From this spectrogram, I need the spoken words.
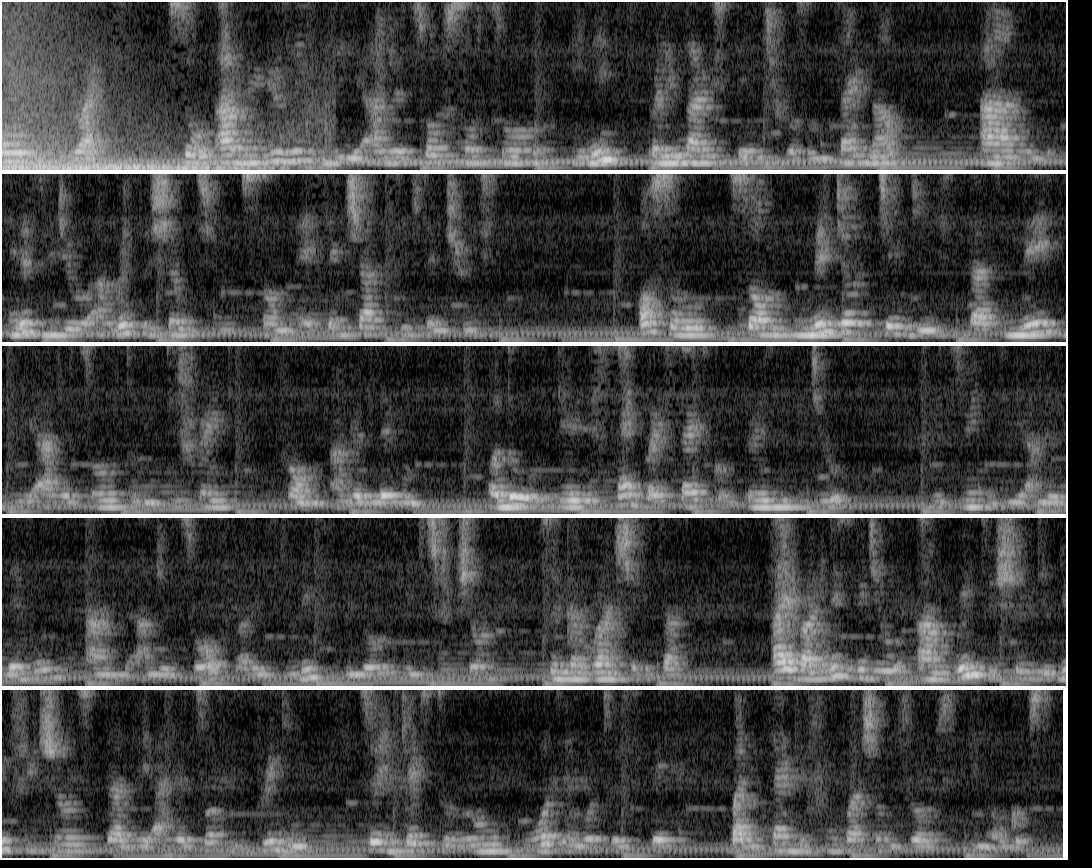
Alright, so I've been using the Android 12 software in its preliminary stage for some time now. And in this video I'm going to share with you some essential tips and tricks. Also some major changes that made the Android 12 to be different from Android 11 although there is side-by-side -side comparison video between the Android 11 and Android 12 that is linked below in the description so you can go and check it out However, in this video, I'm going to show you the new features that the Android 12 is bringing so you get to know what and what to expect by the time the full version drops in August.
